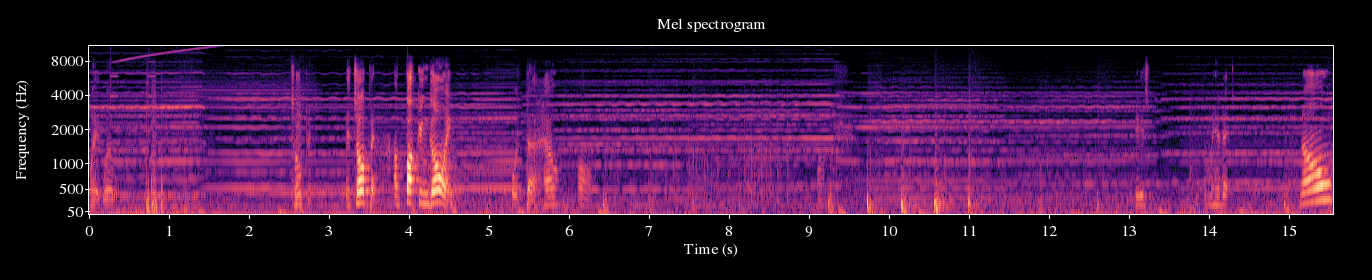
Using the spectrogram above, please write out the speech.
Wait, wait. It's open. It's open. I'm fucking going. What the hell? Oh. oh. Please, let me hit it. No.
